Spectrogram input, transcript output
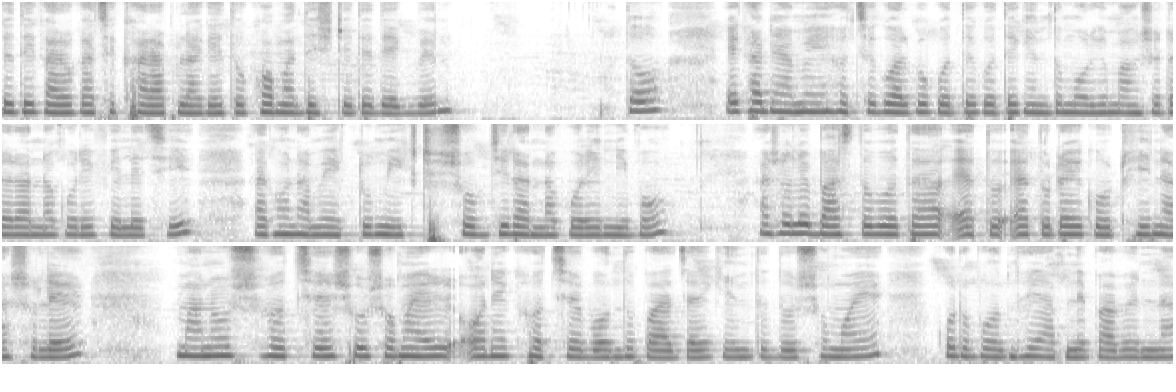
যদি কারও কাছে খারাপ লাগে তো ক্ষমা দৃষ্টিতে দেখবেন। তো এখানে আমি হচ্ছে গল্প করতে করতে কিন্তু মুরগি মাংসটা রান্না করে ফেলেছি। এখন আমি একটু মিক্সড সবজি রান্না করে নিব। আসলে বাস্তবতা এত, এতটাই কঠিন আসলে। মানুষ হচ্ছে সুসময়ের অনেক হচ্ছে বন্ধু পাওয়া যায়, কিন্তু দুঃসময়ে কোনো বন্ধুই আপনি পাবেন না।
